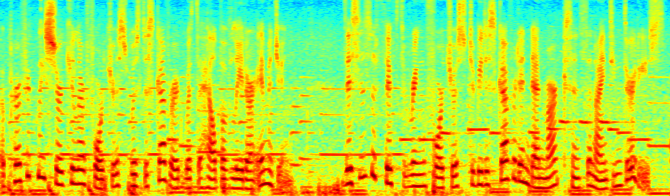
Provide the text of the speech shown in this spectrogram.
a perfectly circular fortress was discovered with the help of LIDAR imaging. This is the fifth ring fortress to be discovered in Denmark since the 1930s.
